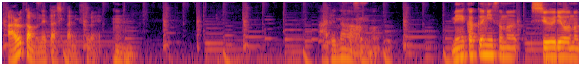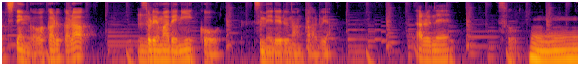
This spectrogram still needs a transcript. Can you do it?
ーあるかもね確かにそれ。うん、あるなその明確にその終了の地点が分かるから、うんそれまでにこう詰めれるなんかあるやん。あるね。そう。うん。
